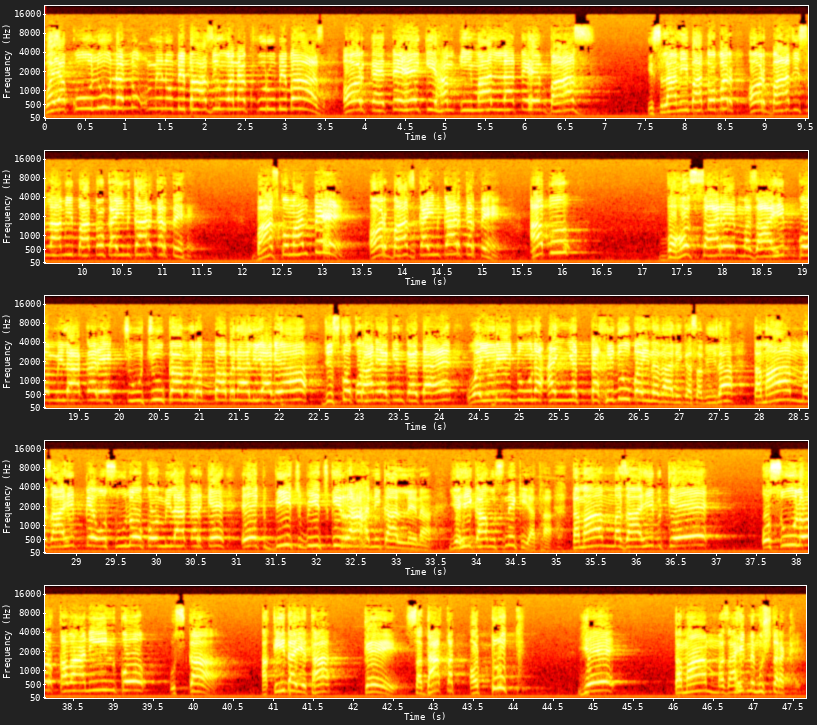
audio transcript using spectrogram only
وَيَقُولُونَ بِبَعْضٍ وَنَكْفُرُ بِبَعْضٍ، اور کہتے ہیں کہ ہم ایمان لاتے ہیں بعض اسلامی باتوں پر، اور بعض اسلامی باتوں کا انکار کرتے ہیں۔ بعض کو مانتے ہیں اور بعض کا انکار کرتے ہیں۔ اب بہت سارے مذاہب کو ملا کر ایک چوچو کا مربع بنا لیا گیا، جس کو قرآن حکیم کہتا ہے کا سبیلا تمام مذاہب کے اصولوں کو ملا کر کے ایک بیچ بیچ کی راہ نکال لینا۔ یہی کام اس نے کیا تھا۔ تمام مذاہب کے اصول اور قوانین کو اس کا عقیدہ یہ تھا کہ صداقت اور ٹروتھ، یہ تمام مذاہب میں مشترک ہے۔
